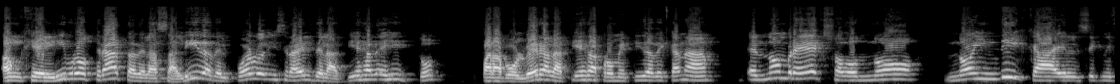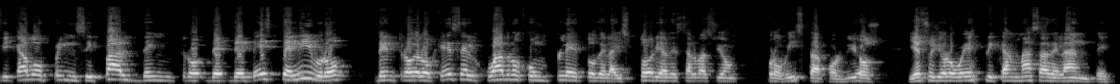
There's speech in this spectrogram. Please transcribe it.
Aunque el libro trata de la salida del pueblo de Israel de la tierra de Egipto para volver a la tierra prometida de Canaán, el nombre Éxodo no, no indica el significado principal dentro de, de, de este libro, dentro de lo que es el cuadro completo de la historia de salvación provista por Dios. Y eso yo lo voy a explicar más adelante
